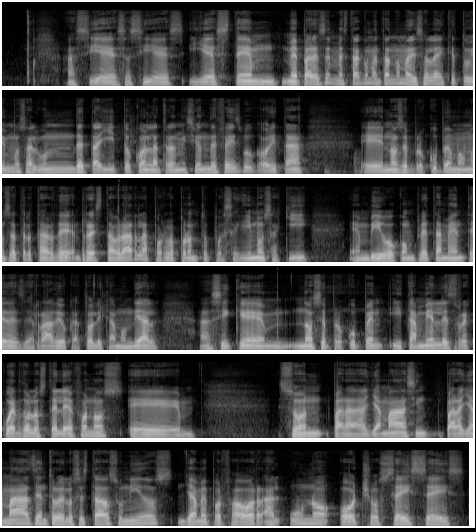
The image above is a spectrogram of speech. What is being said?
Así es, así es. Y este, mm, me parece, me está comentando Marisol ahí que tuvimos algún detallito con la transmisión de Facebook. Ahorita eh, no se preocupen, vamos a tratar de restaurarla. Por lo pronto, pues seguimos aquí en vivo completamente desde Radio Católica Mundial. Así que mm, no se preocupen. Y también les recuerdo los teléfonos. eh, son para llamadas para llamadas dentro de los Estados Unidos. Llame por favor al 1866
